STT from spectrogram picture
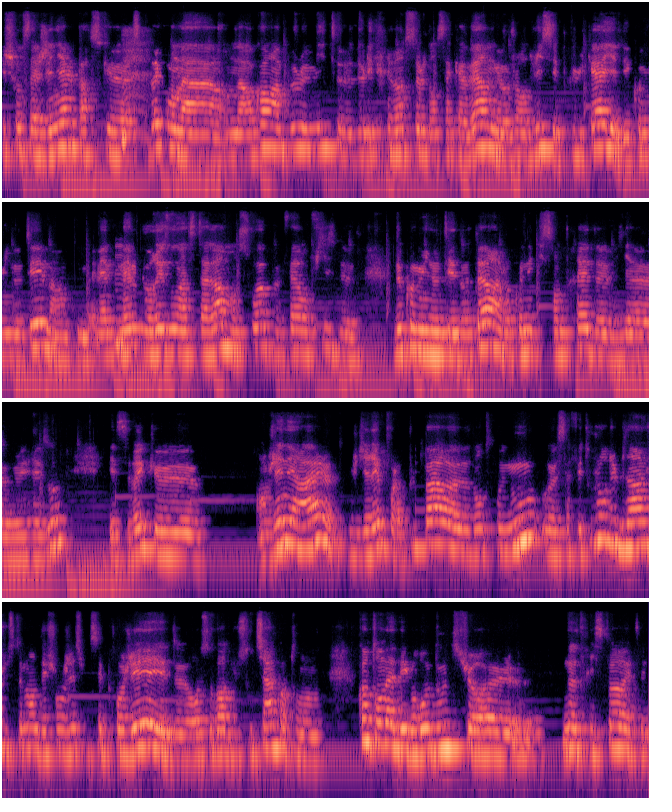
je trouve ça génial parce que c'est vrai qu'on a, on a encore un peu le mythe de l'écrivain seul dans sa caverne, mais aujourd'hui, c'est plus le cas. Il y a des communautés, ben, même, même, le réseau Instagram en soi peut faire office de, de communauté d'auteurs. Je reconnais qu'ils s'entraident via les réseaux. Et c'est vrai que, en général, je dirais pour la plupart euh, d'entre nous, euh, ça fait toujours du bien justement d'échanger sur ces projets et de recevoir du soutien quand on, quand on a des gros doutes sur euh, notre histoire, etc.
